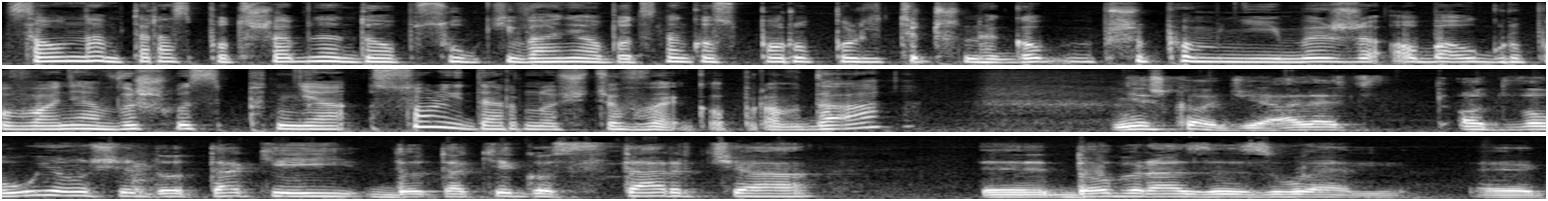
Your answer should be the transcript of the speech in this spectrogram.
są nam teraz potrzebne do obsługiwania obecnego sporu politycznego? Przypomnijmy, że oba ugrupowania wyszły z pnia solidarnościowego, prawda? Nie szkodzi, ale odwołują się do, takiej, do takiego starcia y, dobra ze złem, y,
